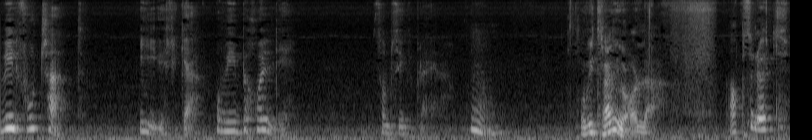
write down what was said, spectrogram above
vil fortsette i yrket, og vi beholder de som sykepleiere. Og vi trenger jo alle. Absolutt.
